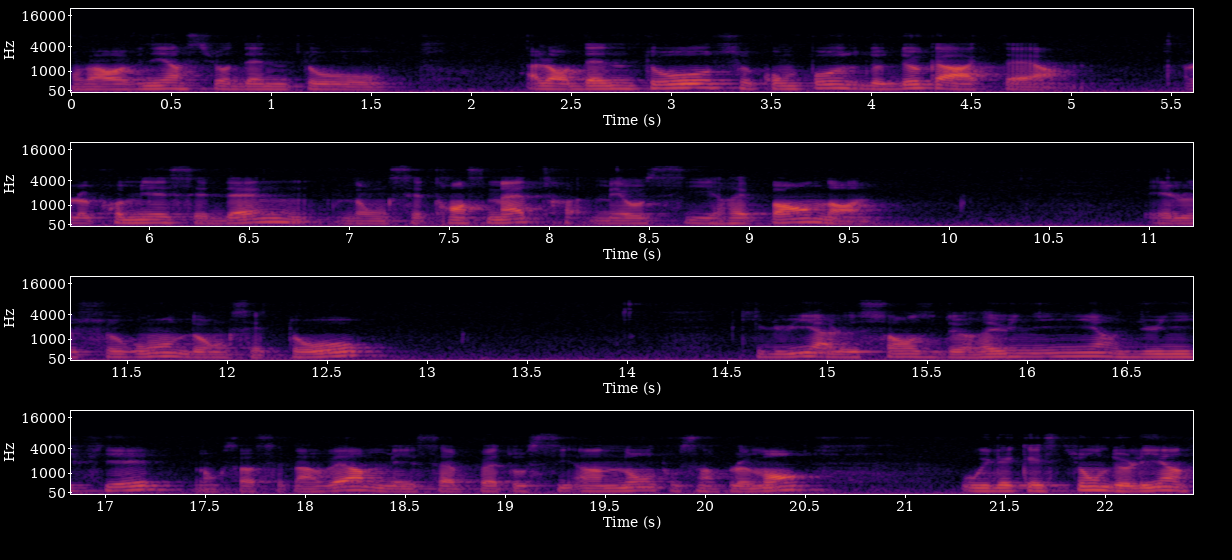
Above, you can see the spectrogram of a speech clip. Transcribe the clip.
on va revenir sur Dento. Alors Dento se compose de deux caractères. Le premier c'est Den, donc c'est transmettre, mais aussi répandre. Et le second donc c'est To, qui lui a le sens de réunir, d'unifier. Donc ça c'est un verbe, mais ça peut être aussi un nom tout simplement, où il est question de lien.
